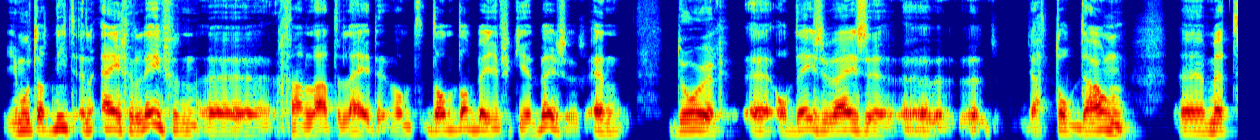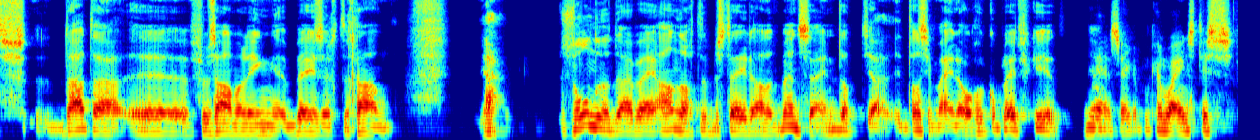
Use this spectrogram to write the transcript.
Je moet dat niet een eigen leven eh, gaan laten leiden, want dan, dan ben je verkeerd bezig. En door eh, op deze wijze ja, top-down met dataverzameling bezig te gaan. Ja, zonder daarbij aandacht te besteden aan het mens zijn, dat, ja, dat is in mijn ogen compleet verkeerd. Ja. Ja. zeker. Ben ik helemaal eens. Het is,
